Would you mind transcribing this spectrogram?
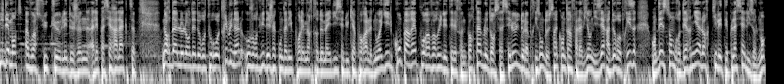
Ils démentent avoir su que les deux jeunes allaient passer à l'acte. Nordal Lelandais de retour au tribunal, aujourd'hui déjà condamné pour les meurtres de Maëlys et du caporal Noyer. Il comparait pour avoir eu des téléphones portables dans sa cellule de la prison de Saint-Quentin-Falavie en Isère à deux reprises en décembre dernier alors qu'il était placé à l'isolement.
